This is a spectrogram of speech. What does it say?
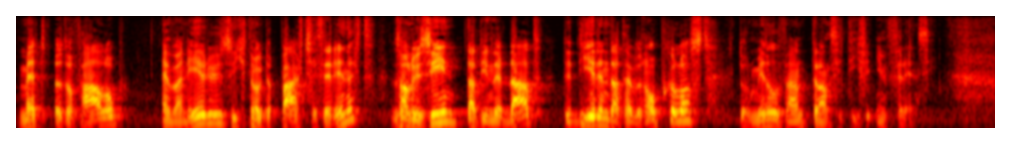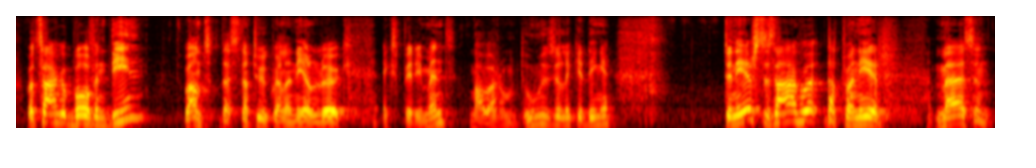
met het ovaal op. En wanneer u zich nog de paardjes herinnert, zal u zien dat inderdaad de dieren dat hebben opgelost door middel van transitieve inferentie. Wat zagen we bovendien? Want dat is natuurlijk wel een heel leuk experiment, maar waarom doen we zulke dingen? Ten eerste zagen we dat wanneer muizen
